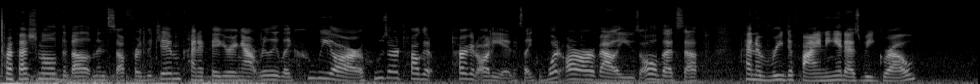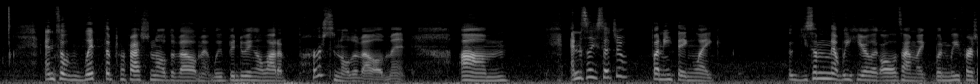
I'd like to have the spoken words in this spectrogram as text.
professional development stuff for the gym, kind of figuring out really like who we are, who's our target target audience, like what are our values, all of that stuff, kind of redefining it as we grow. And so with the professional development, we've been doing a lot of personal development. Um, and it's like such a funny thing, like something that we hear like all the time like when we first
